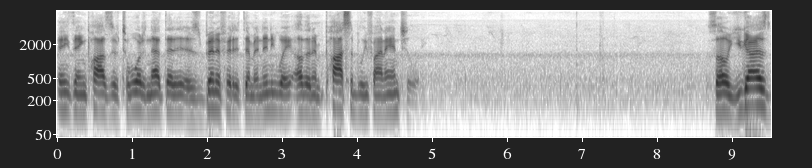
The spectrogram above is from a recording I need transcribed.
anything positive toward it, not that it has benefited them in any way other than possibly financially. So you guys,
